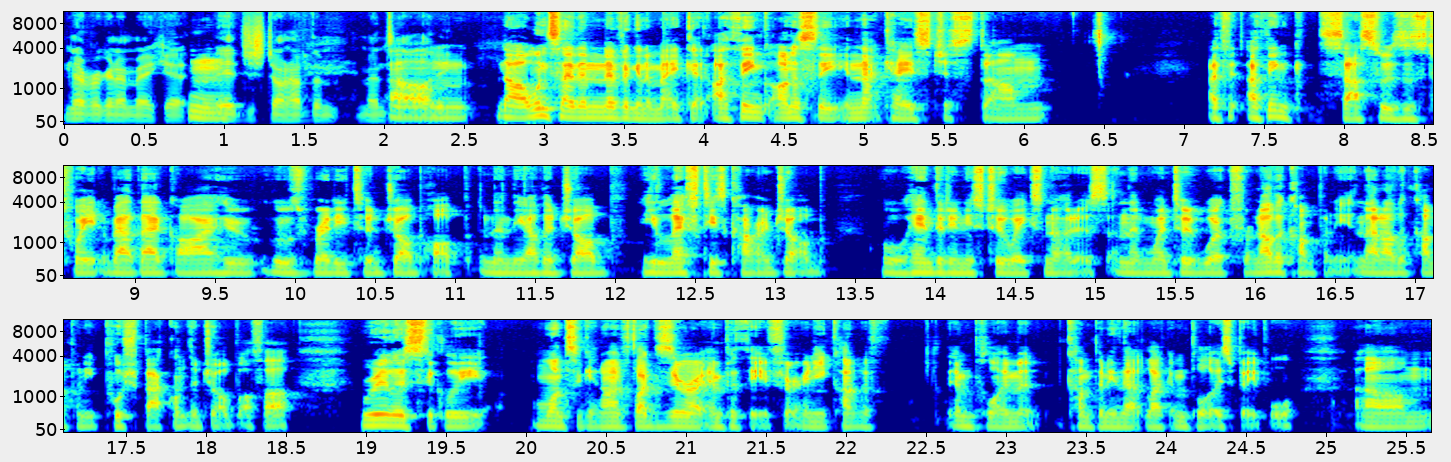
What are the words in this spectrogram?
Never going to make it. Mm. They just don't have the mentality. Um, no, I wouldn't say they're never going to make it. I think honestly, in that case, just um, I, th- I think Sass was his tweet about that guy who who was ready to job hop, and then the other job he left his current job or handed in his two weeks notice, and then went to work for another company, and that other company pushed back on the job offer. Realistically, once again, I have like zero empathy for any kind of employment company that like employs people, um,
